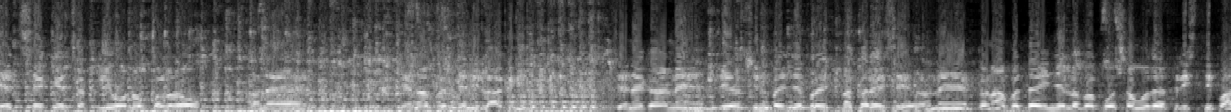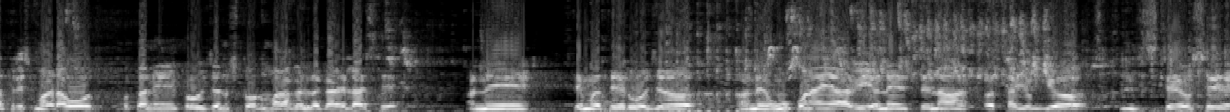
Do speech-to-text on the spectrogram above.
એ જ છે કે ચકલીઓનો કલરવ અને એના પ્રત્યેની લાગણી. જેને કારણે જે અશ્વિનભાઈ જે પ્રયત્ન કરે છે અને ઘણા બધા એને લગભગ ઓછામાં ઓછા ત્રીસથી પાંત્રીસ માળાઓ પોતાની પ્રોવિઝન સ્ટોરમાં આગળ લગાડેલા છે અને તેમાં તે રોજ, અને હું પણ અહીંયા આવી અને તેના અથાયોગ્ય સ્ટેવ છે.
